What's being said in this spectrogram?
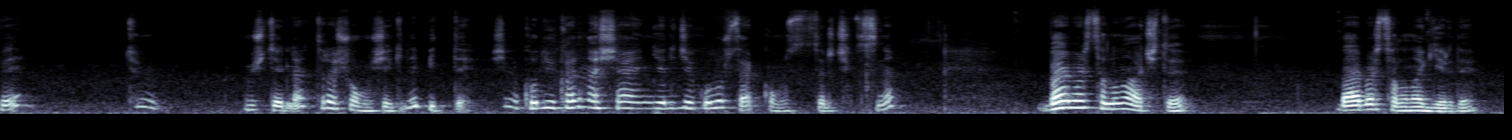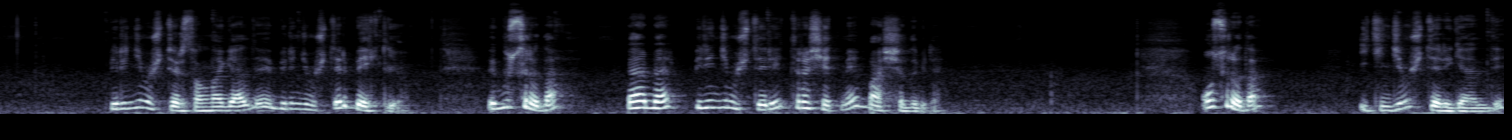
Ve tüm müşteriler tıraş olmuş şekilde bitti. Şimdi kodu yukarıdan aşağı inceleyecek olursak komut sarı çıktısını. Berber salonu açtı. Berber salona girdi. Birinci müşteri salona geldi ve birinci müşteri bekliyor. Ve bu sırada berber birinci müşteriyi tıraş etmeye başladı bile. O sırada ikinci müşteri geldi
